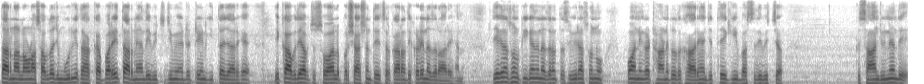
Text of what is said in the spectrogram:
ਧਰਨਾ ਲਾਉਣਾ ਸਭ ਦਾ ਜਮਹੂਰੀਅਤ ਹੱਕ ਹੈ ਪਰ ਇਹ ਧਰਨਿਆਂ ਦੇ ਵਿੱਚ ਜਿਵੇਂ ਐਂਟਰਟੇਨ ਕੀਤਾ ਜਾ ਰਿਹਾ ਹੈ, ਇੱਕ ਆਪਦੇ ਆਪ 'ਚ ਸਵਾਲ ਪ੍ਰਸ਼ਾਸਨ ਤੇ ਸਰਕਾਰਾਂ ਤੇ ਖੜੇ ਨਜ਼ਰ ਆ ਰਹੇ ਹਨ। ਦੇਖਦੇ ਹਾਂ ਤੁਹਾਨੂੰ ਕੀ ਕਹਿੰਦੇ ਨਜ਼ਰਾਂ, ਤਸਵੀਰਾਂ ਤੁਹਾਨੂੰ ਭਵਾਨੀਗੜ੍ਹ ਥਾਣੇ ਤੋਂ ਦਿਖਾ ਰਹੇ ਹਾਂ, ਜਿੱਥੇ ਕਿ ਬੱਸ ਦੇ ਵਿੱਚ ਕਿਸਾਨ ਯੂਨੀਅਨ ਦੇ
